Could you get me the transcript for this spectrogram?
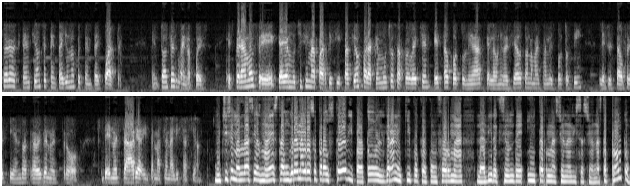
00 extensión 71 74. Entonces, bueno, pues Esperamos eh, que haya muchísima participación para que muchos aprovechen esta oportunidad que la Universidad Autónoma de San Luis Potosí les está ofreciendo a través de nuestro de nuestra área de internacionalización. Muchísimas gracias, maestra. Un gran abrazo para usted y para todo el gran equipo que conforma la Dirección de Internacionalización. Hasta pronto.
